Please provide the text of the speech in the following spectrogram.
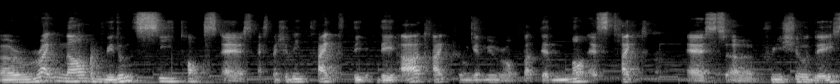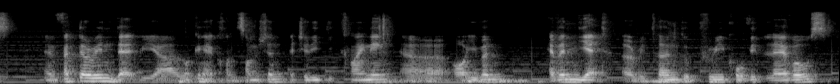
Uh, right now, we don't see talks as especially tight. They, they are tight, don't get me wrong, but they're not as tight as uh, pre-shale days. And factor in that we are looking at consumption actually declining uh, or even haven't yet uh, returned to pre-COVID levels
